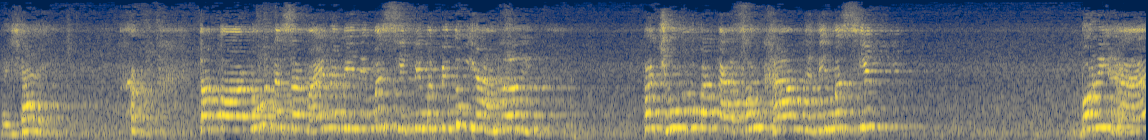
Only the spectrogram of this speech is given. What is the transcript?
ไม่ใช่ตอนก่อนนู้นนสมัยนบีนี่มัสยิดนี่มันเป็นทุกอย่างเลย ประชุมประกาศสงครามเนี่ยที่มัสยิดบริหาร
